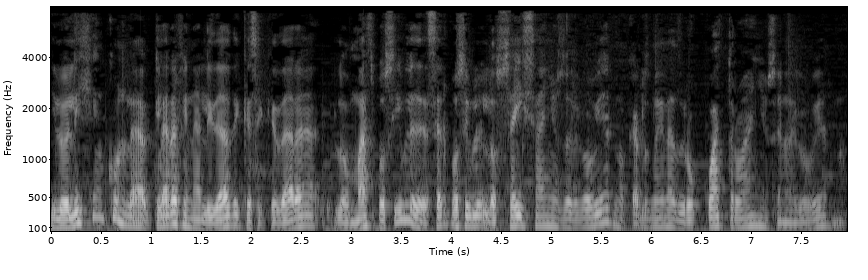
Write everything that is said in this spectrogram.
Y lo eligen con la clara finalidad de que se quedara lo más posible, de ser posible, los seis años del gobierno. Carlos Medina duró cuatro años en el gobierno.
